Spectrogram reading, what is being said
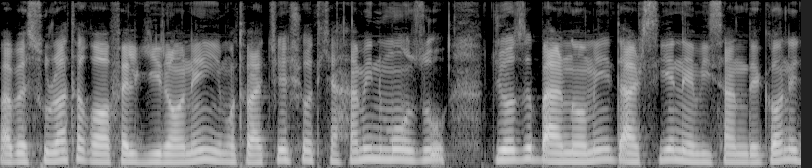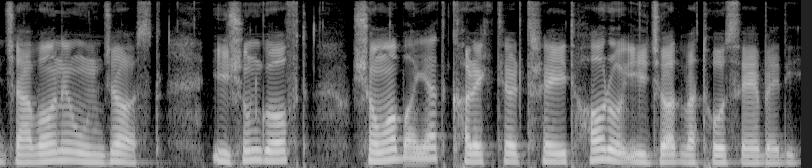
و به صورت غافلگیرانه ای متوجه شد که همین موضوع جز برنامه درسی نویسندگان جوان اونجاست. ایشون گفت شما باید کارکتر ترید ها رو ایجاد و توسعه بدی.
